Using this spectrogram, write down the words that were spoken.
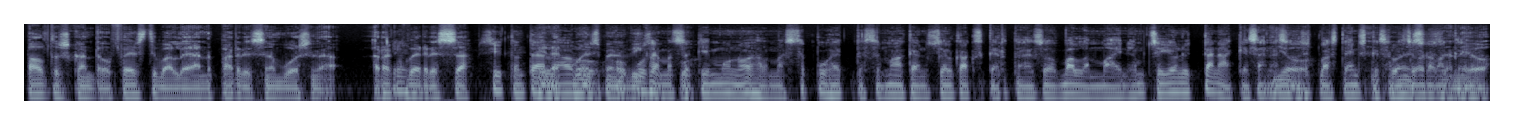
Baltoskandal festivaali aina parisena vuosina Rakveressa. Sitten on täällä ollut useammassakin mun ohjelmassa puhetta. Mä oon käynyt siellä kaksi kertaa ja se on vallan mainio, mutta se ei ole nyt tänä kesänä, joo. se on sitten vasta ensi kesänä seuraavan kesänä. Joo.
